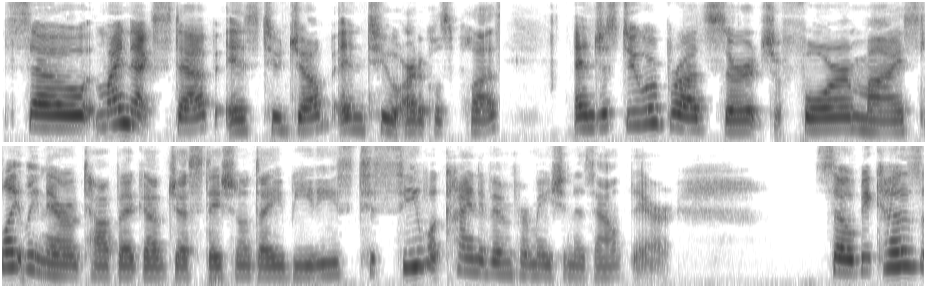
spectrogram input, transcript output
So my next step is to jump into Articles Plus and just do a broad search for my slightly narrow topic of gestational diabetes to see what kind of information is out there. So because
